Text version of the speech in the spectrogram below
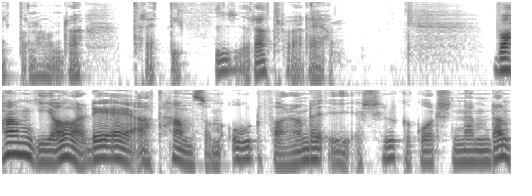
1934 tror jag det är. Vad han gör det är att han som ordförande i kyrkogårdsnämnden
